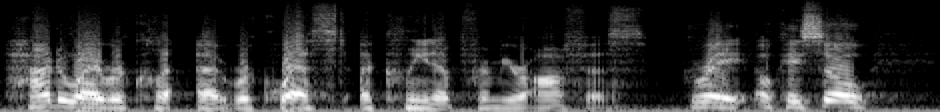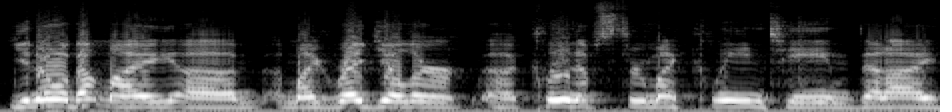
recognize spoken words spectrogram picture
How do I uh, request a cleanup from your office? Great. Okay, so you know about my um, my regular uh, cleanups through my clean team that I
